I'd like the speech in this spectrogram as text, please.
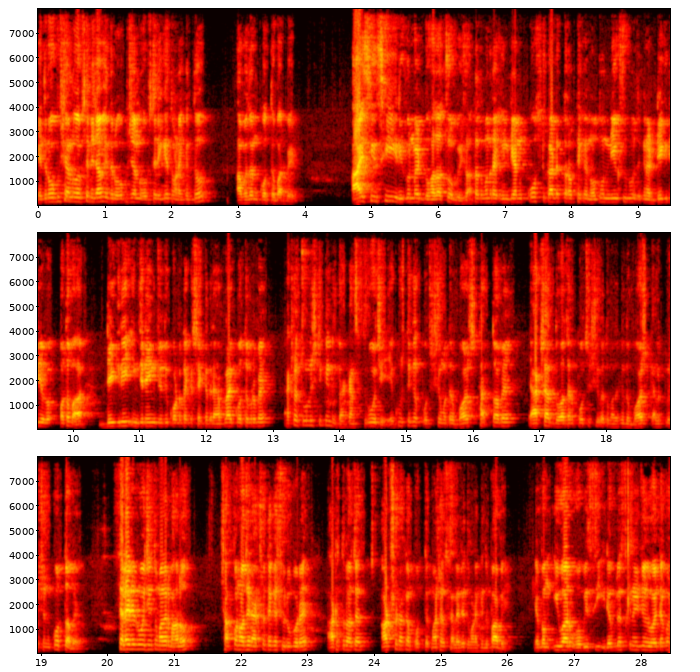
এদের অফিসিয়াল ওয়েবসাইটে যাও, এদের অফিসিয়াল ওয়েবসাইটে গিয়ে তোমরা কিন্তু আবেদন করতে পারবে। আইসিসি রিক্রুটমেন্ট দু হাজার চব্বিশ, অর্থাৎ তোমাদের ইন্ডিয়ান কোস্ট গার্ডের তরফ থেকে নতুন নিয়োগ শুরু যেখানে ডিগ্রি অথবা ডিগ্রি ইঞ্জিনিয়ারিং যদি কোটা থাকে সেক্ষেত্রে অ্যাপ্লাই করতে পারবে, একশো চল্লিশটি কিন্তু ভ্যাকান্সি রয়েছে একুশ থেকে পঁচিশের মধ্যে বয়স থাকতে হবে এক সাত দু হাজার পঁচিশ তোমাদের কিন্তু বয়স ক্যালকুলেশন করতে হবে। স্যালারি রয়েছে তোমাদের ভালো, ছাপ্পান্ন হাজার একশো থেকে শুরু করে আটাত্তর হাজার আটশো টাকা প্রত্যেক মাসের স্যালারি তোমরা কিন্তু পাবে। এবং ইউআর ওবিসি ইডব্লিউএস কেন্দ্রে যদি হয়ে থাকো,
